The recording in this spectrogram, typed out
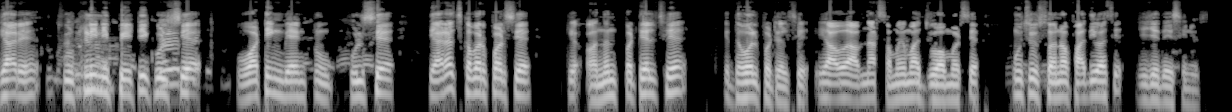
જ્યારે ચૂંટણીની પેટી ખુલશે વોટિંગ બેંકનું ખુલશે ત્યારે જ ખબર પડશે કે અનંત પટેલ છે કે ધવલ પટેલ છે. એ હવે આવનાર સમયમાં જ જોવા મળશે. હું છું સન ઓફ આદિવાસી જે જે દેશી ન્યૂઝ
